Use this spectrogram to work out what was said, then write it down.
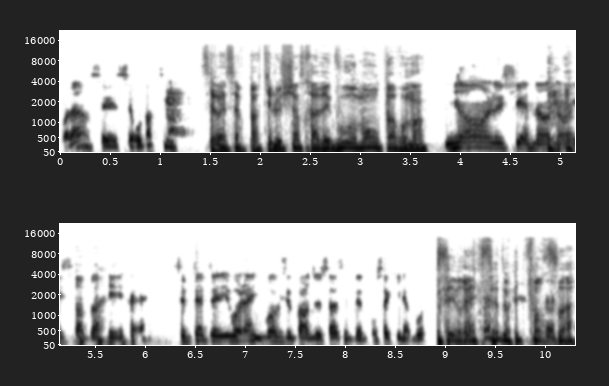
voilà, c'est c'est reparti. C'est vrai, c'est reparti. Le chien sera avec vous au Mans ou pas, Romain? Non, le chien, non, non, il sera pas. C'est peut-être, voilà, il voit que je parle de ça, c'est peut-être pour ça qu'il aboie. C'est vrai, ça doit être pour ça.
